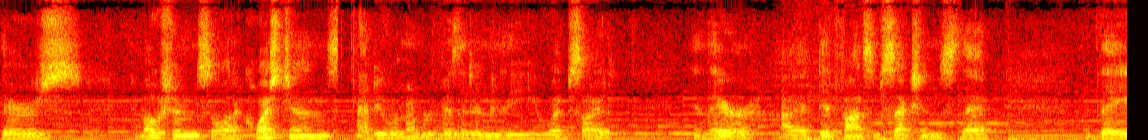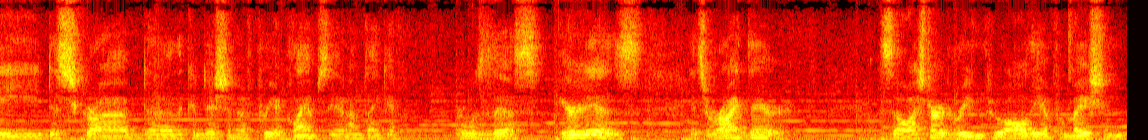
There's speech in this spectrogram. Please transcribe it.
there's emotions, a lot of questions. I do remember visiting the website, and there I did find some sections that they described uh, the condition of preeclampsia, and I'm thinking, where was this? Here it is. It's right there. So I started reading through all the information,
